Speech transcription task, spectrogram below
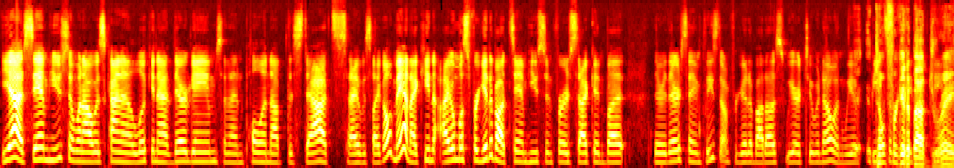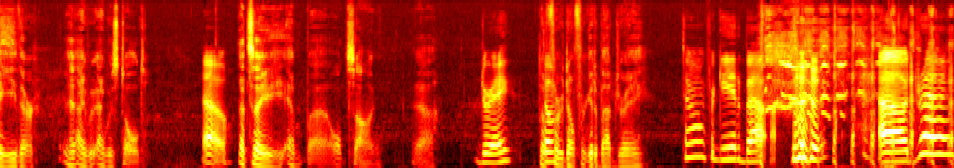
Yeah, Sam Houston. When I was kind of looking at their games and then pulling up the stats, I was like, "Oh man, I can." I almost forget about Sam Houston for a second, but they're there saying, "Please don't forget about us. We are two and zero, and we have." beat Don't forget about Dre teams." either. I, I was told Oh, that's a um, uh, old song. Yeah. Dre. Don't Don't- for, don't forget about Dre. Don't forget about oh Dre,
